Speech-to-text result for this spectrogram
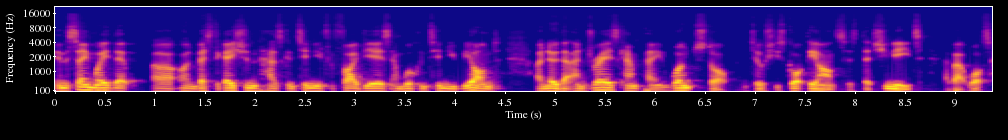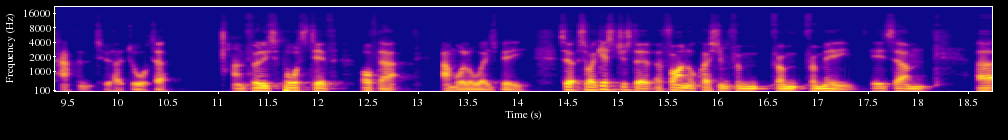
In the same way that uh, our investigation has continued for five years and will continue beyond, I know that Andrea's campaign won't stop until she's got the answers that she needs about what's happened to her daughter. I'm fully supportive of that and will always be. So, so I guess just a, a final question from from from me is, um, uh,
